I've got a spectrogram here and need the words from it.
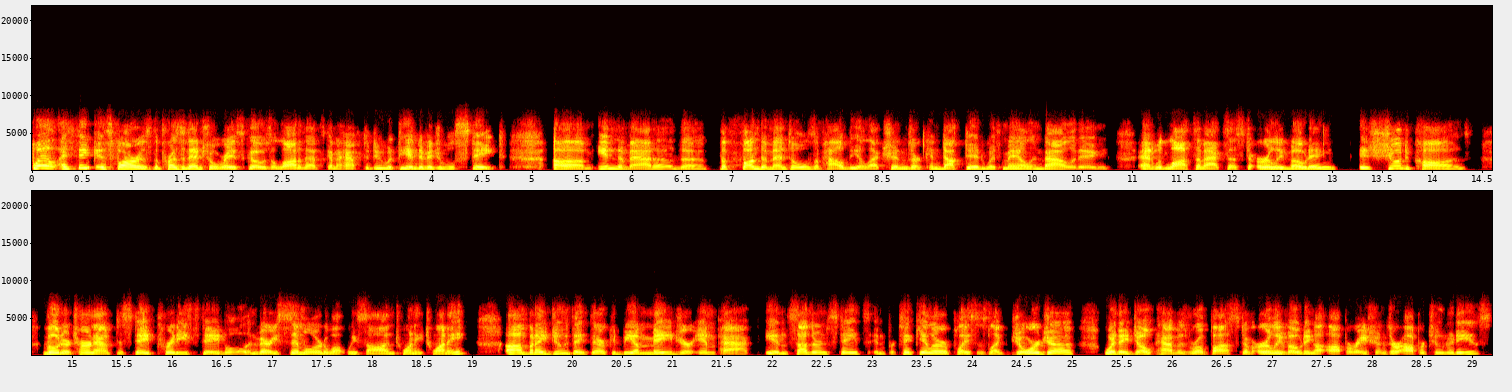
Well, I think as far as the presidential race goes, a lot of that's going to have to do with the individual state. Um, in Nevada, the the fundamentals of how the elections are conducted with mail-in balloting and with lots of access to early voting, it should cause voter turnout to stay pretty stable and very similar to what we saw in 2020. Um, but I do think there could be a major impact in southern states, in particular, places like Georgia, where they don't have as robust of early voting operations or opportunities,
